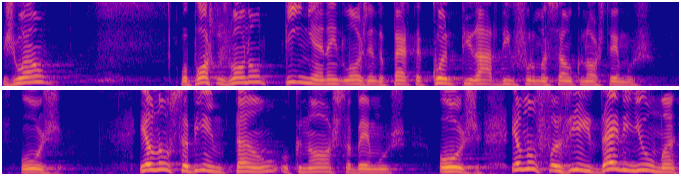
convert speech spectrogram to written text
João, o apóstolo João não tinha nem de longe nem de perto a quantidade de informação que nós temos hoje. Ele não sabia então o que nós sabemos hoje. Ele não fazia ideia nenhuma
